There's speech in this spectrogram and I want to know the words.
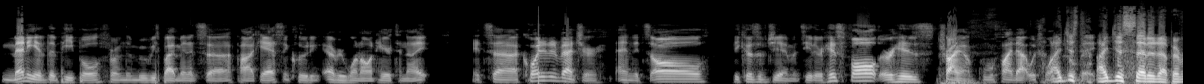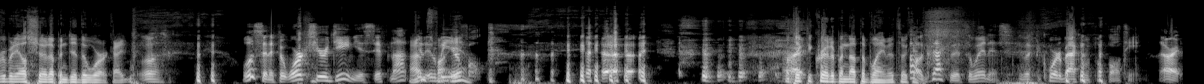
many of the people from the Movies by Minutes uh, podcast, including everyone on here tonight. It's uh, quite an adventure, and it's all because of Jim. It's either his fault or his triumph. We'll find out which one I just be. I just set it up. Everybody else showed up and did the work. I Ugh. Listen, if it works, you're a genius. If not, I'm it'll fine, be your yeah. fault. I'll take the credit but not the blame. It's okay. Oh, exactly. That's the way it is. You're like the quarterback of a football team. All right.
